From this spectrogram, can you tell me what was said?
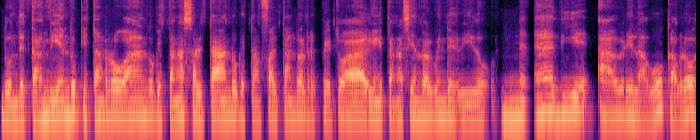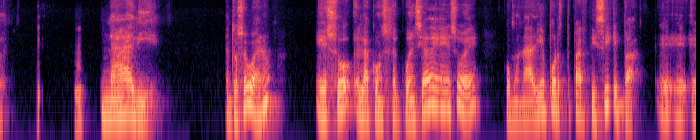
donde están viendo que están robando, que están asaltando, que están faltando al respeto a alguien, que están haciendo algo indebido, nadie abre la boca, brother. Nadie. Entonces, bueno, eso, la consecuencia de eso es, como nadie por- participa eh, eh,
